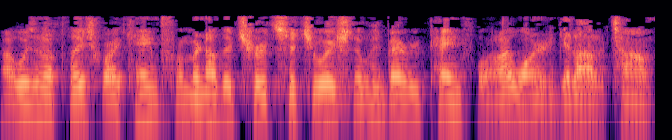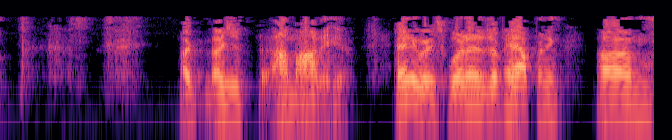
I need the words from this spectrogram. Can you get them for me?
I was in a place where I came from another church situation that was very painful, and I wanted to get out of town. I, I just I'm out of here. Anyways, what ended up happening, um,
